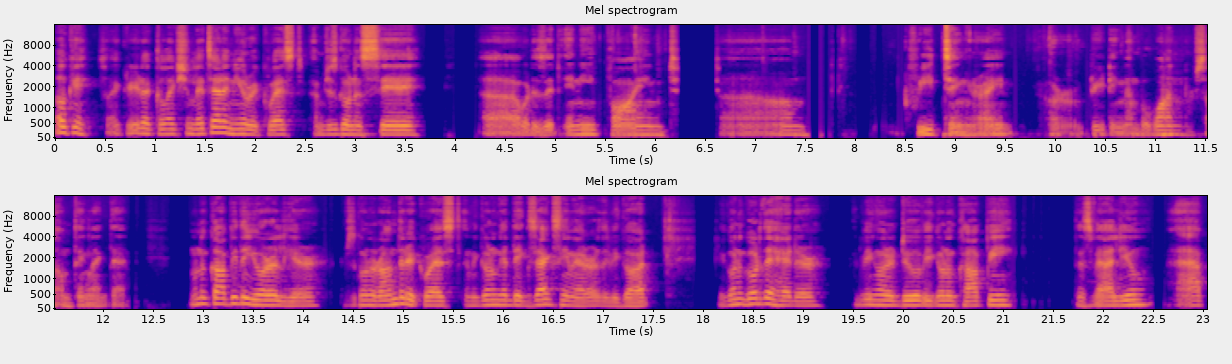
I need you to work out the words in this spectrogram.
Okay, so I create a collection. Let's add a new request. I'm just going to say, uh, what is it? Any point um, greeting, right? Or greeting number one or something like that. I'm going to copy the URL here. I'm just going to run the request and we're going to get the exact same error that we got. We're going to go to the header. What we're going to do, we're going to copy this value. App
